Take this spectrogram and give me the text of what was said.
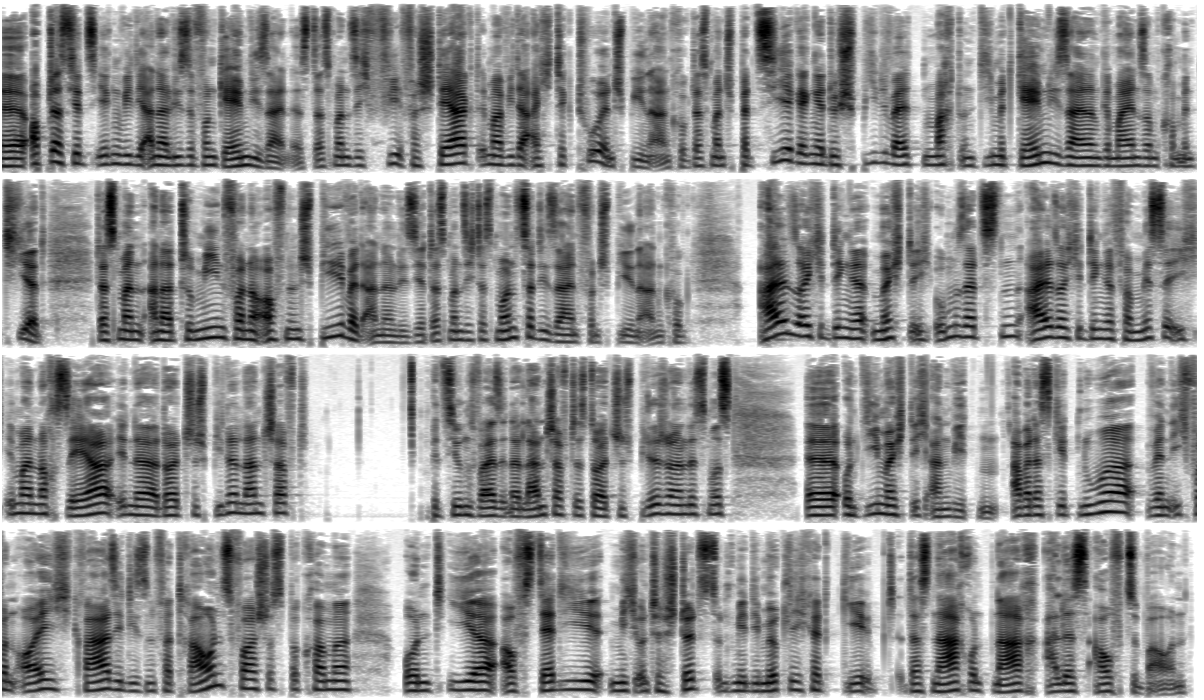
Äh, ob das jetzt irgendwie die Analyse von Game Design ist, dass man sich viel verstärkt immer wieder Architektur in Spielen anguckt, dass man Spaziergänge durch Spielwelten macht und die mit Game Designern gemeinsam kommentiert, dass man Anatomien von einer offenen Spielwelt analysiert, dass man sich das Monsterdesign von Spielen anguckt. All solche Dinge möchte ich umsetzen, all solche Dinge vermisse ich immer noch sehr in der deutschen Spielelandschaft beziehungsweise in der Landschaft des deutschen Spieljournalismus äh, und die möchte ich anbieten. Aber das geht nur, wenn ich von euch quasi diesen Vertrauensvorschuss bekomme und ihr auf Steady mich unterstützt und mir die Möglichkeit gibt, das nach und nach alles aufzubauen.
